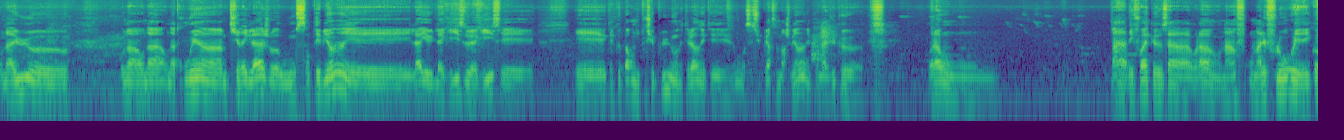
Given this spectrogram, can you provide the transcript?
on a eu, euh, on a, on a, on a trouvé un petit réglage où on se sentait bien. Et là, il y a eu de la glisse, de la glisse, et, et quelque part, on n'y touchait plus. On était là, on était, bon, c'est super, ça marche bien. Et puis on a vu que, voilà, on, bah, des fois que ça voilà on a on a le flow et quand,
